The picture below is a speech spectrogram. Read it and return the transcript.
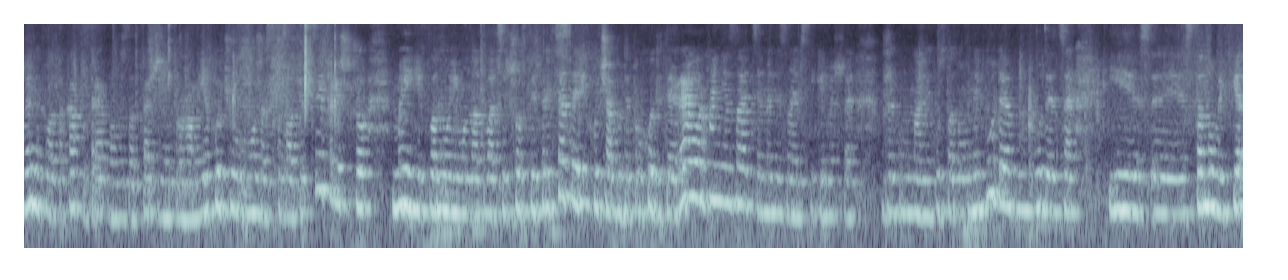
виникла така потреба в затвердженні програми. Я хочу може сказати цифри, що ми її плануємо на 26-30 рік, хоча буде проходити реорганізація. Ми не знаємо, скільки ми ще вже комунальних установ не буде. Буде це і е, становить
